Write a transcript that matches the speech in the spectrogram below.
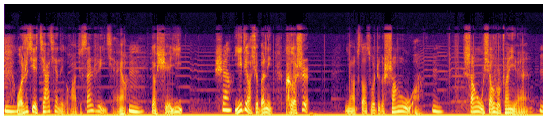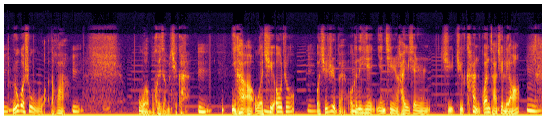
嗯，我是借佳倩那个话，就三十岁以前呀，嗯，要学艺，是啊，一定要学本领，可是。你要知道做这个商务啊，嗯，商务销售专员，嗯，如果是我的话，嗯，我不会这么去干，嗯，你看啊，我去欧洲，嗯，我去日本，我跟那些年轻人，还有一些人去去看观察去聊，嗯，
